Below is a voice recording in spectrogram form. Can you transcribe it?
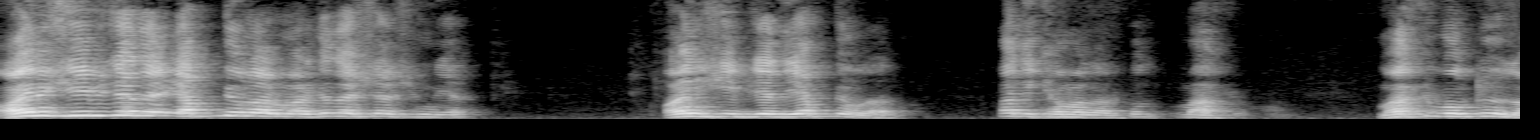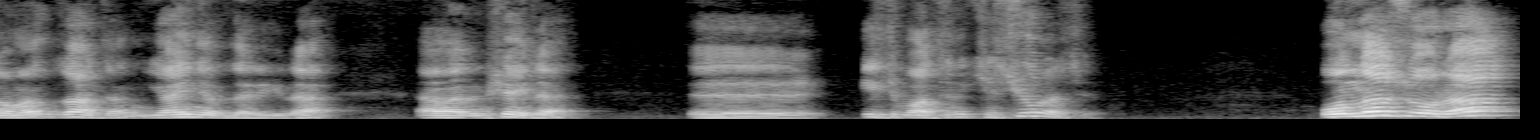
Aynı şeyi bize de yapmıyorlar mı arkadaşlar şimdi ya? Aynı şeyi bize de yapmıyorlar. Hadi Kemal Arkol mahkum. Mahkum olduğu zaman zaten yayın evleriyle efendim şeyle e, irtibatını kesiyorlar seni. Ondan sonra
